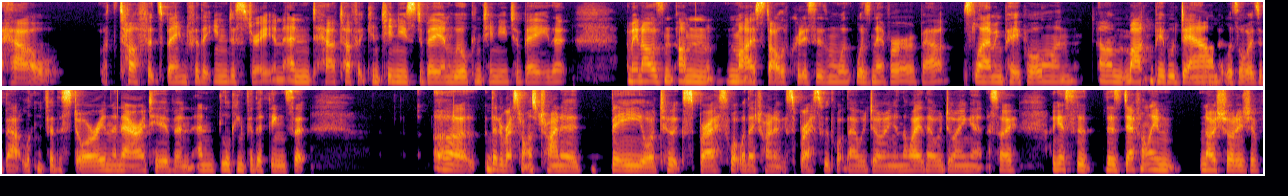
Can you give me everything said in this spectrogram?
how tough it's been for the industry and and how tough it continues to be and will continue to be. That I mean, I was I'm, my style of criticism was, was never about slamming people and um, marking people down. It was always about looking for the story and the narrative and and looking for the things that uh, that a restaurant was trying to be or to express. What were they trying to express with what they were doing and the way they were doing it? So I guess that there's definitely no shortage of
